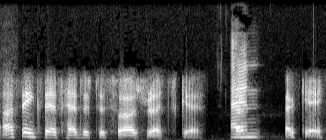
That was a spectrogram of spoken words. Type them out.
I think they've had it as far as rats go. And okay.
